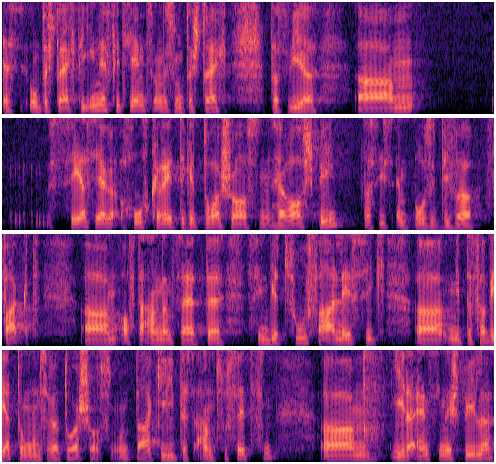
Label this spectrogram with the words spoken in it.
Es unterstreicht die Ineffizienz und es unterstreicht, dass wir ähm, sehr, sehr hochkarätige Torchancen herausspielen. Das ist ein positiver Fakt. Ähm, auf der anderen Seite sind wir zu fahrlässig äh, mit der Verwertung unserer Torchancen. Und da gilt es anzusetzen. Ähm, jeder einzelne Spieler.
